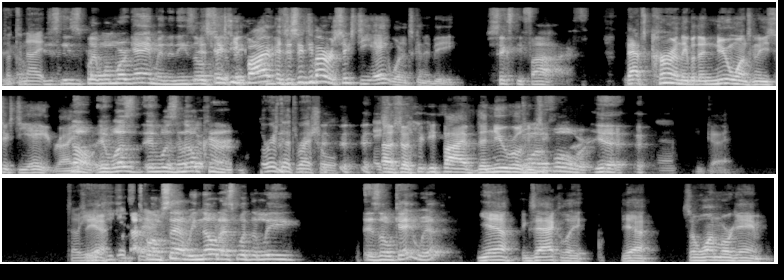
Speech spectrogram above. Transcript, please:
So tonight, he just needs to play one more game, and then he's okay. 65. Is it 65 or 68? What it's going to be? 65. That's currently, but the new one's going to be 68, right? No, it was it was no current. There is no threshold. uh, so 65. The new rules going forward. Yeah. yeah. Okay. So, he, so yeah, he that's what I'm saying. We know that's what the league is okay with. Yeah, exactly. Yeah. So one more game.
